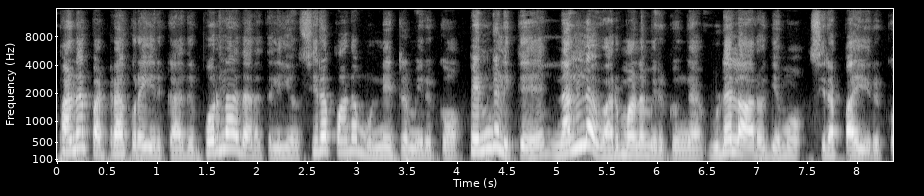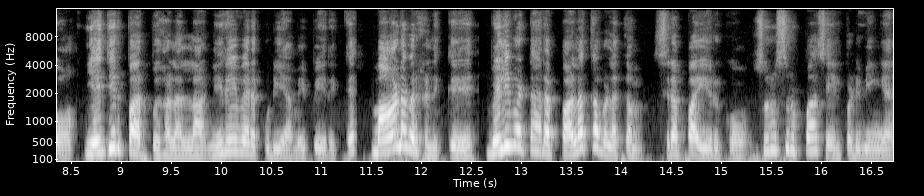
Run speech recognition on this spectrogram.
பண பற்றாக்குறை இருக்காது. பொருளாதாரத்திலையும் சிறப்பான முன்னேற்றம் இருக்கும். பெண்களுக்கு நல்ல வருமானம் இருக்குங்க. உடல் ஆரோக்கியமும் சிறப்பா இருக்கும். எதிர்பார்ப்புகள் எல்லாம் நிறைவேறக்கூடிய அமைப்பு இருக்கு. மாணவர்களுக்கு வெளிவட்டார பழக்க வழக்கம் சிறப்பா இருக்கும். சுறுசுறுப்பா செயல்படுவீங்க.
